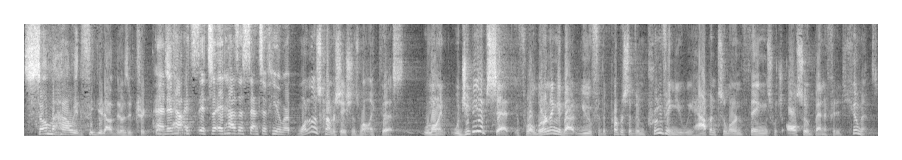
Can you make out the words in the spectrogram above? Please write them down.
somehow it figured out that it was a trick question. And it, ha- it's, it's, it has a sense of humor. One of those conversations went like this. Lemoine, would you be upset if while learning about you for the purpose of improving you, we happen to learn things which also benefited humans?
